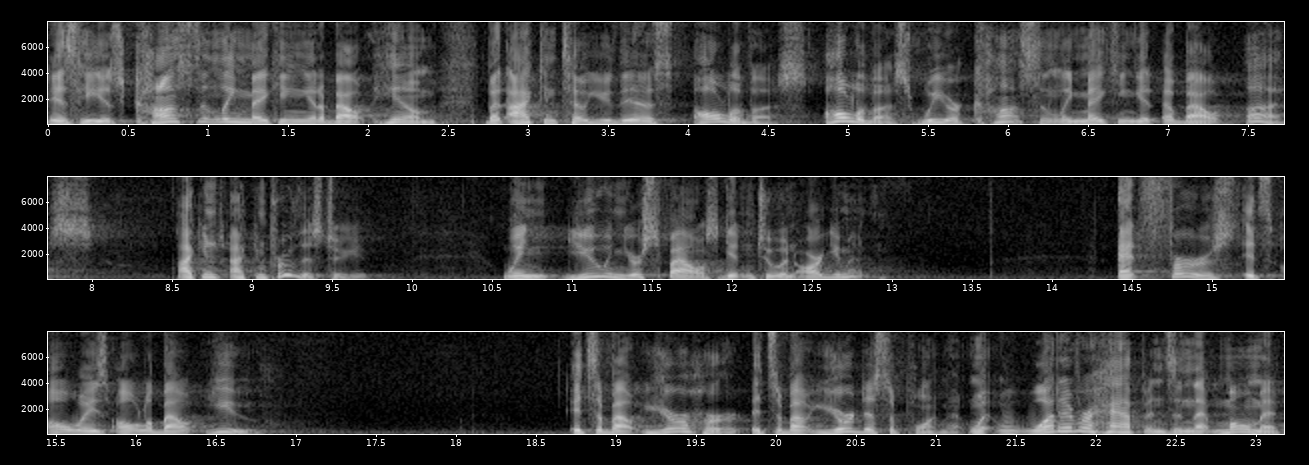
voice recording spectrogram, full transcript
Is he is constantly making it about him. But I can tell you this, all of us, all of us, we are constantly making it about us. I can, I can prove this to you. When you and your spouse get into an argument, at first it's always all about you. It's about your hurt. It's about your disappointment. Whatever happens in that moment,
